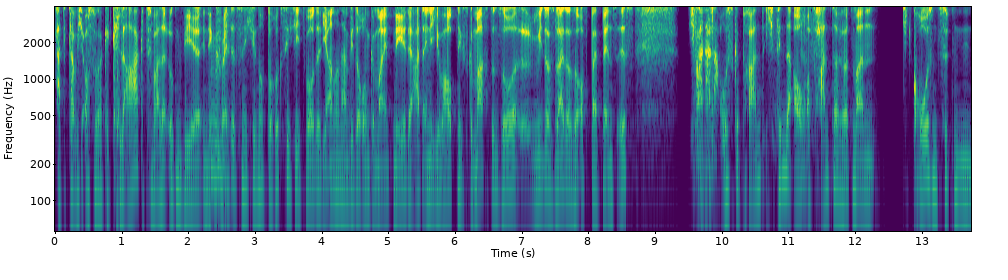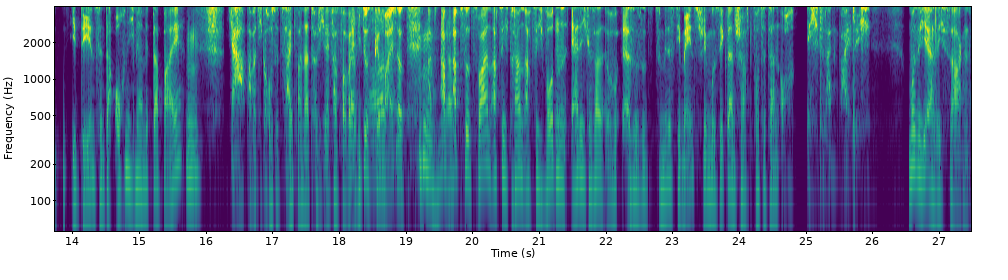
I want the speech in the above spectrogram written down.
hat, glaube ich, auch sogar geklagt, weil er irgendwie in den Credits nicht genug berücksichtigt wurde. Die anderen haben wiederum gemeint, nee, der hat eigentlich überhaupt nichts gemacht und so, äh, wie das leider so oft bei Bands ist. Die waren alle ausgebrannt. Ich finde auch, auf Hunter hört man, die großen zündenden Ideen sind da auch nicht mehr mit dabei. Ja, aber die große Zeit war natürlich einfach vorbei. Das Wie du es gemeint hast, ab, ab, Ja. ab so 82, 83 wurden, ehrlich gesagt, also so zumindest die Mainstream-Musiklandschaft wurde dann auch echt langweilig. Muss ich ehrlich sagen.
